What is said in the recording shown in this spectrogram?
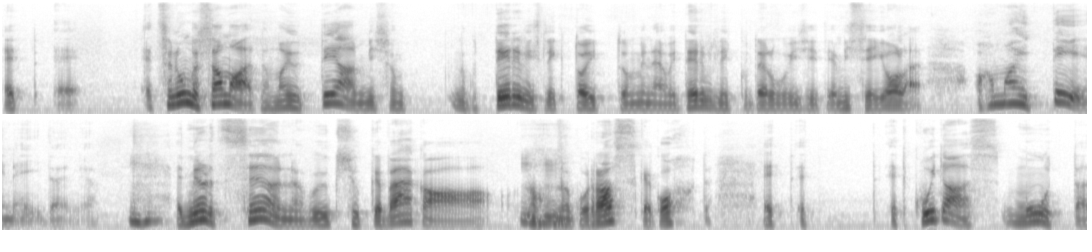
et, et see on umbes sama, et noh, ma ju tean, mis on nagu tervislik toitumine või tervislikud eluviisid ja mis ei ole, aga ma ei tee neid, on ju mm. -hmm. et minu arvates see on nagu üks sihuke väga noh mm -hmm., nagu raske koht, et, et, et kuidas muuta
